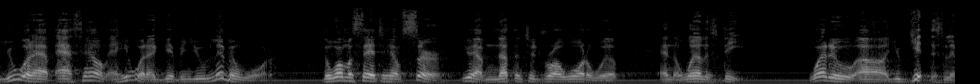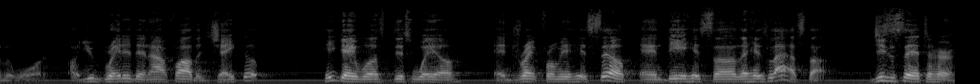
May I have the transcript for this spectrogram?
you would have asked him, and he would have given you living water. The woman said to him, Sir, you have nothing to draw water with, and the well is deep. Where do uh, you get this living water? Are you greater than our father Jacob? He gave us this well and drank from it himself, and did his sons and his livestock. Jesus said to her,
